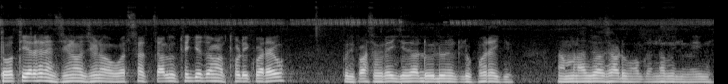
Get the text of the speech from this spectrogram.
તો અત્યારે છે ને ઝીણો ઝીણો વરસાદ ચાલુ થઈ ગયો તો હમણાં થોડીક વાર આવ્યો. પછી પાછું રહી ગયો ડોલું ને એટલું ભરાઈ ગયું. હમણાં જો આ ઝાડું આપણે નવીન આવ્યું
